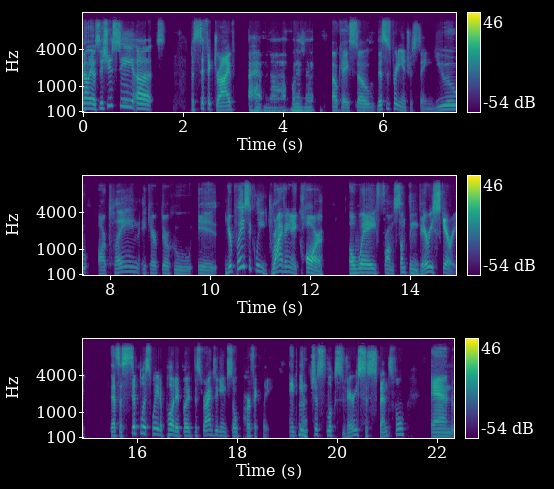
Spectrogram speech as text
Melios, did you see uh Pacific Drive? I have not. What is it? Okay, so this is pretty interesting. You are playing a character who is you're basically driving a car away from something very scary. That's the simplest way to put it, but it describes the game so perfectly. And it hmm. just looks very suspenseful. And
